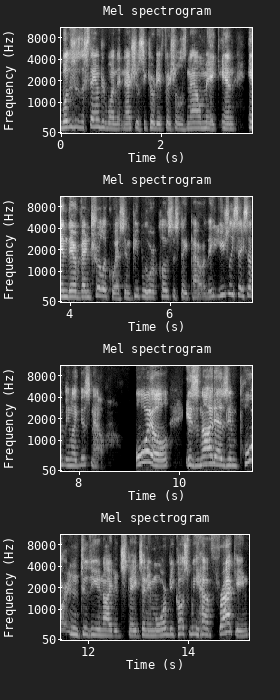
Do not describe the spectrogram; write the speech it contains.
well, this is the standard one that national security officials now make and and their ventriloquists and people who are close to state power. They usually say something like this now. Oil is not as important to the United States anymore because we have fracking.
